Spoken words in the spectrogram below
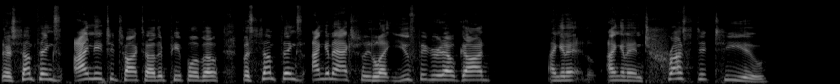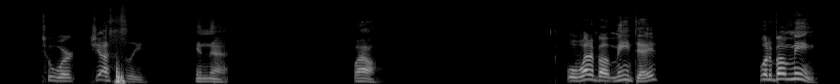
There's some things I need to talk to other people about, but some things I'm going to actually let you figure it out, God. I'm going to, I'm going to entrust it to you to work justly in that. Wow. Well, what about me, Dave? What about me?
